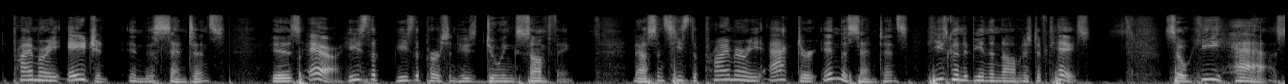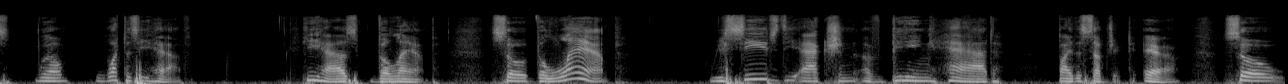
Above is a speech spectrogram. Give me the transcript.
the primary agent in this sentence is er. He's the he's the person who's doing something. Now, since he's the primary actor in the sentence, he's going to be in the nominative case. So he has. Well, what does he have? He has the lamp. So the lamp receives the action of being had by the subject, er. So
